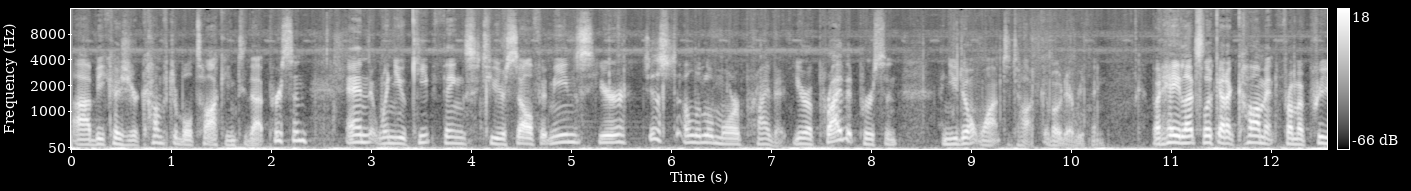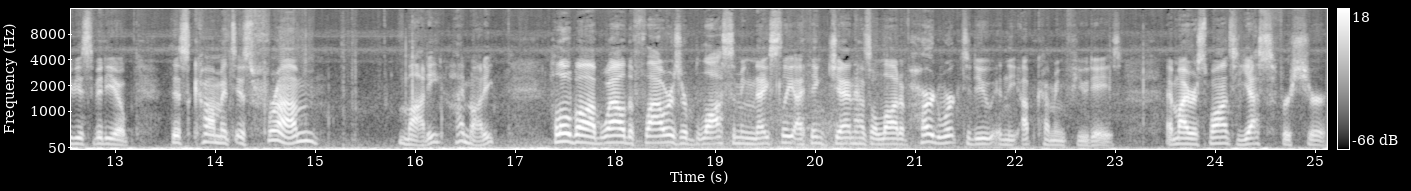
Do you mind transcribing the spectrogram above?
uh, because you're comfortable talking to that person. And when you keep things to yourself, it means you're just a little more private. You're a private person and you don't want to talk about everything. But hey, let's look at a comment from a previous video. This comment is from Madi. Hi, Madi. Hello, Bob. Wow, the flowers are blossoming nicely. I think Jen has a lot of hard work to do in the upcoming few days. And my response, yes, for sure.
